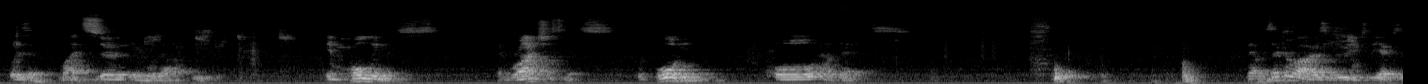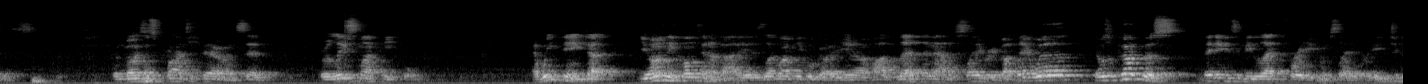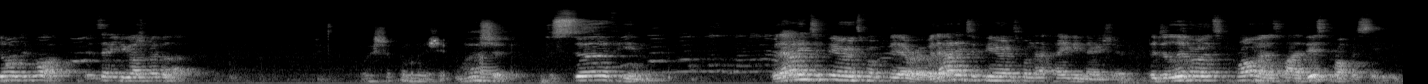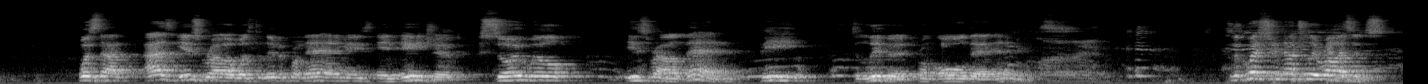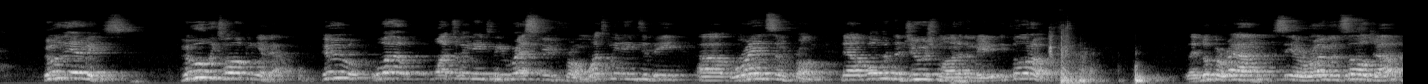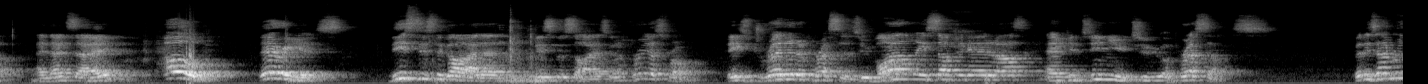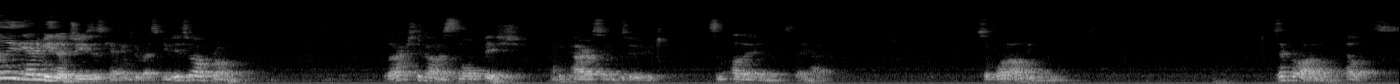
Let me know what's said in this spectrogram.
what is it? Might serve him without fear. In holiness and righteousness before him all our days. Now, Zechariah is alluding to the Exodus. When Moses cried to Pharaoh and said, Release my people. And we think that the only content of that is let my people go, you know, I let them out of slavery. But there were there was a purpose they needed to be let free from slavery to go and do what? Does any of you guys remember that? Worship and worship. Worship. To serve him. Without interference from Pharaoh, without interference from that pagan nation, the deliverance promised by this prophecy was that as Israel was delivered from their enemies in Egypt, so will Israel then be delivered from all their enemies. So the question naturally arises who are the enemies? Who are we talking about? Who, what, what do we need to be rescued from? What do we need to be uh, ransomed from? Now, what would the Jewish mind have immediately thought of? They'd look around, see a Roman soldier, and they'd say, Oh, there he is. This is the guy that this Messiah is going to free us from. These dreaded oppressors who violently subjugated us and continue to oppress us. But is that really the enemy that Jesus came to rescue Israel from? They're actually kind of small fish comparison to some other enemies they have. So, what are these enemies? Zechariah doesn't tell us,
